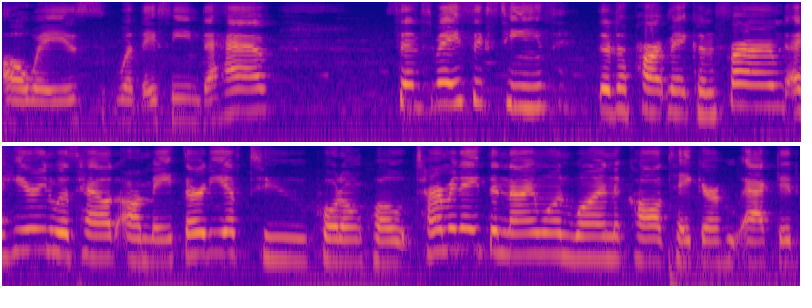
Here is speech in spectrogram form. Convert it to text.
always what they seem to have. Since May 16th, the department confirmed a hearing was held on May 30th to quote unquote terminate the 911 call taker who acted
